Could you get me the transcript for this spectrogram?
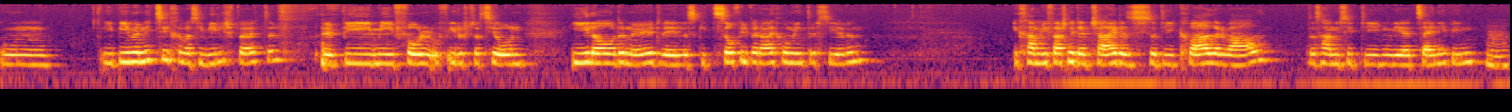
Und ich bin mir nicht sicher, was ich will später. Ob ich mich voll auf Illustration einlasse oder nicht, weil es gibt so viele Bereiche, die mich interessieren. Ich kann mich fast nicht entscheiden, das ist so die Qual der Wahl. Das habe ich seit ich irgendwie 10 bin. Hm.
